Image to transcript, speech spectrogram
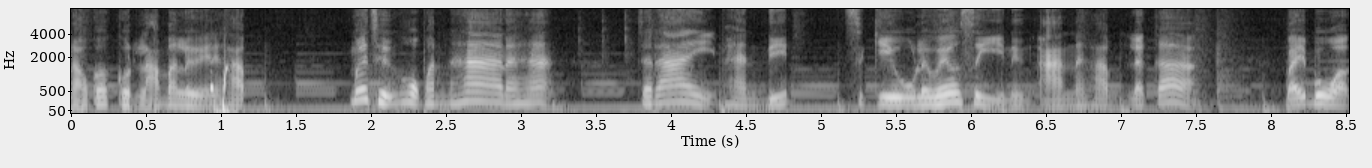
เราก็กดรับมาเลยนะครับ เมื่อถึง 6,500 นะฮะ จะได้แผ่นดิสสกิลเลเวล4 1 อันนะครับ แล้วก็ใบบวก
